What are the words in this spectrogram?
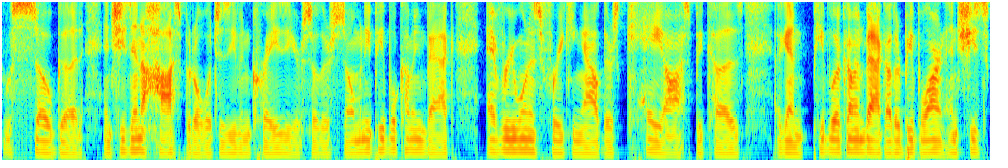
it was so good. And she's in a hospital, which is even crazier. So there's so many people coming back. Everyone is freaking out. There's chaos because again, people are coming back, other people aren't, and she's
